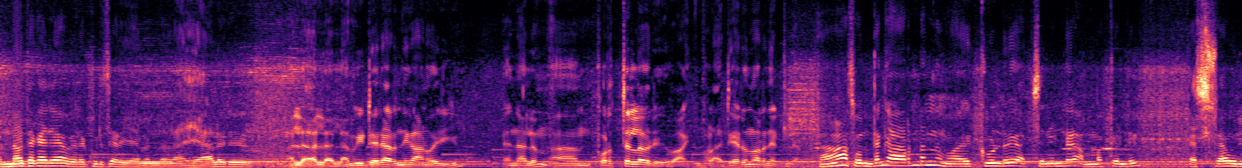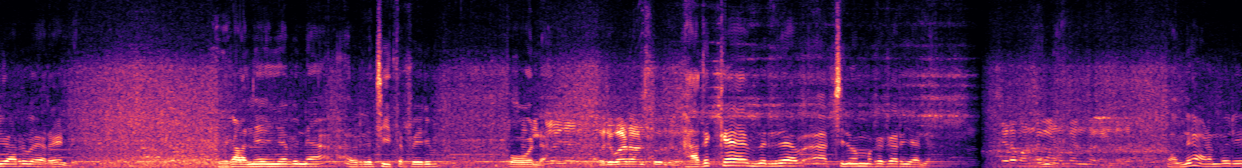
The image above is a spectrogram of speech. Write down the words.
ഒന്നാമത്തെ കാര്യം അവരെ അവരെക്കുറിച്ച് അറിയാമെന്നത് അയാളൊരു അല്ല അല്ല അല്ല. വീട്ടുകാർ അറിഞ്ഞ് കാണുമായിരിക്കും. എന്നാലും ആ, പുറത്തുള്ളവർ ബാക്കി ഫ്ലാറ്റുകാരൊന്നും അറിഞ്ഞിട്ടില്ല. ആ സ്വന്തം കാറുണ്ടെന്ന് മയക്കുണ്ട് അച്ഛനുണ്ട് അമ്മക്കുണ്ട്. എക്സ്ട്രാ ഒരു കാറ് വേറെ ഉണ്ട് ഇത് കളഞ്ഞു കഴിഞ്ഞാൽ പിന്നെ അവരുടെ ചീത്തപ്പേരും പോവില്ല. ഒരുപാട് അതൊക്കെ ഇവരുടെ അച്ഛനും അമ്മക്കൊക്കെ അറിയാമല്ലോ വന്ന് കാണുമ്പോൾ ഒരു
